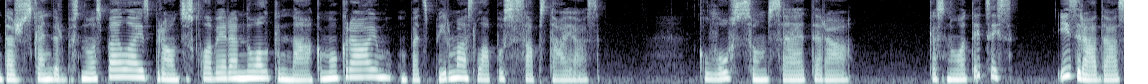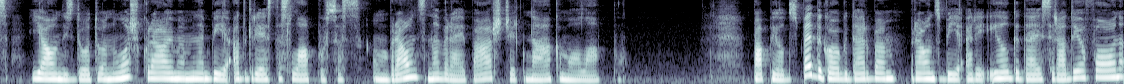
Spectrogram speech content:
Dažus skaņdarbus nospēlējis, Brauns uz klavierēm nolika nākamo krājumu un pēc pirmās lapuses apstājās. Klusums ēterā. Kas noticis? Izrādās, jaunizdoto nošu krājumam nebija atgrieztas lapuses, un Brauns nevarēja pāršķirt nākamo lapu. Papildus pedagoģa darbam Brauns bija arī ilgadējs radiofona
